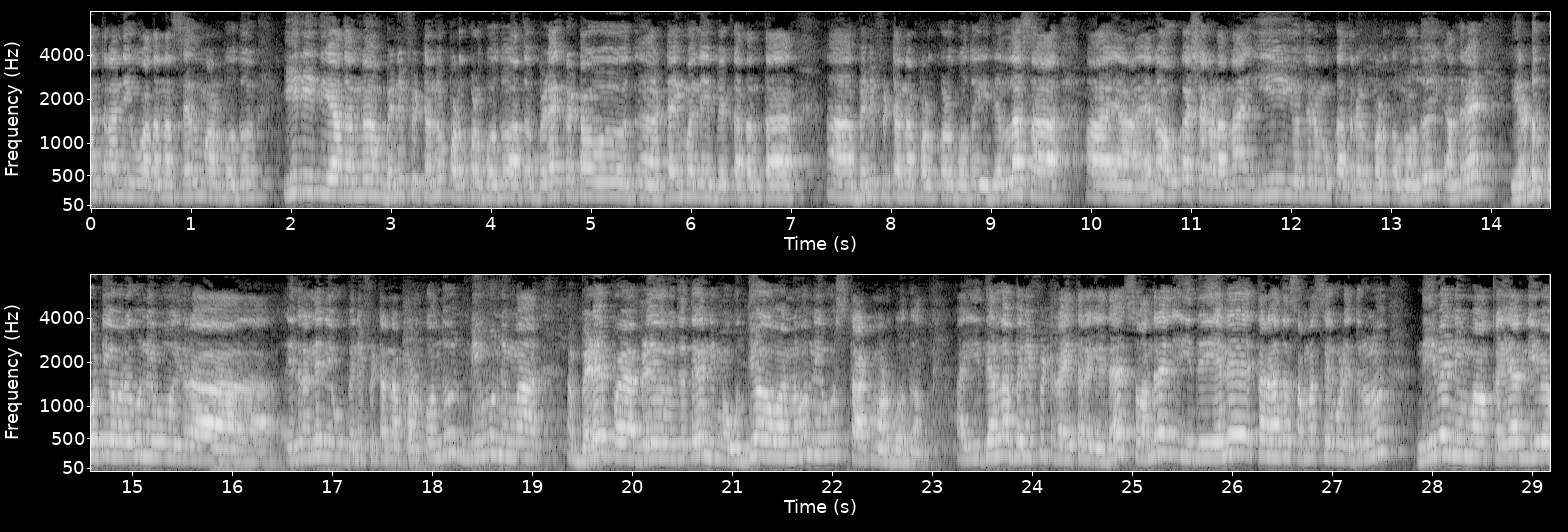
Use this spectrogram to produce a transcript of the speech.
ನಂತರ ನೀವು ಅದನ್ನ ಸೆಲ್ ಮಾಡ್ಬೋದು. ಈ ರೀತಿ ಅದನ್ನು ಬೆನಿಫಿಟ್ ಅನ್ನು ಪಡ್ಕೊಳ್ಬೋದು. ಅಥವಾ ಬೆಳೆ ಕಟಾವು ಟೈಮಲ್ಲಿ ಬೆನಿಫಿಟ್ ಅನ್ನ ಪಡ್ಕೊಳ್ಬೋದು. ಇದೆಲ್ಲ ಸಹ ಏನೋ ಅವಕಾಶಗಳನ್ನ ಈ ಯೋಜನೆ ಮುಖಾಂತರ ನೀವು ಪಡ್ಕೊಬಹುದು ಅಂದ್ರೆ ಎರಡು ಕೋಟಿಯವರೆಗೂ ನೀವು ಇದರ, ಇದರಲ್ಲಿ ನೀವು ಬೆನಿಫಿಟ್ ಅನ್ನ ಪಡ್ಕೊಂಡು ನೀವು ನಿಮ್ಮ ಬೆಳೆ ಬೆಳೆಯೋದ್ರ ಜೊತೆಗೆ ನಿಮ್ಮ ಉದ್ಯೋಗವನ್ನು ನೀವು ಸ್ಟಾರ್ಟ್ ಮಾಡ್ಬೋದು. ಇದೆಲ್ಲ ಬೆನಿಫಿಟ್ ರೈತರಿಗೆ ಇದೆ ಸೊ ಅಂದ್ರೆ ಇದು ಏನೇ ತರಹದ ಸಮಸ್ಯೆಗಳಿದ್ರು ನೀವೇ ನಿಮ್ಮ ಕೈಯ ನೀವೇ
